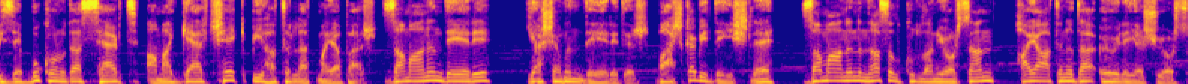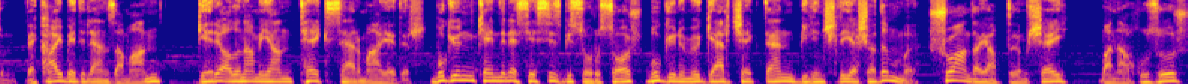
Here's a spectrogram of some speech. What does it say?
bize bu konuda sert ama gerçek bir hatırlatma yapar. Zamanın değeri yaşamın değeridir. Başka bir deyişle zamanını nasıl kullanıyorsan hayatını da öyle yaşıyorsun ve kaybedilen zaman geri alınamayan tek sermayedir. Bugün kendine sessiz bir soru sor. Bugünümü gerçekten bilinçli yaşadım mı? Şu anda yaptığım şey bana huzur,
